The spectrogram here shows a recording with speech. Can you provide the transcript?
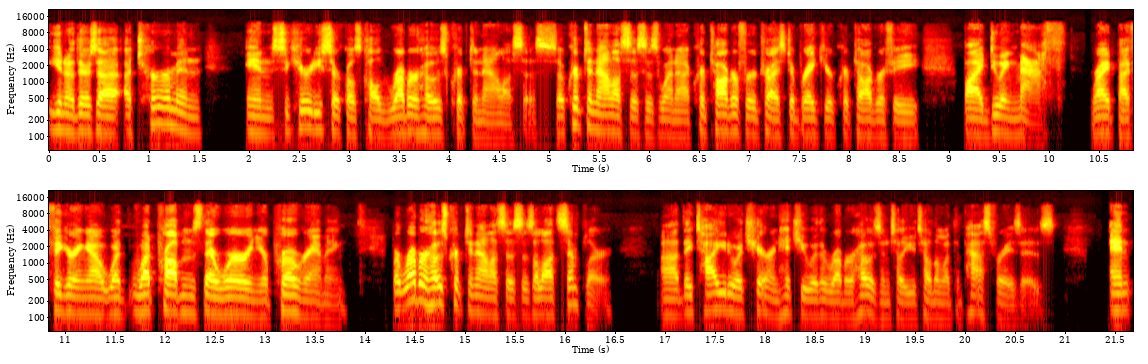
you know, there's a, a term in, in security circles called rubber hose cryptanalysis. So cryptanalysis is when a cryptographer tries to break your cryptography by doing math right? By figuring out what, what problems there were in your programming. But rubber hose cryptanalysis is a lot simpler. Uh, they tie you to a chair and hit you with a rubber hose until you tell them what the passphrase is. And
